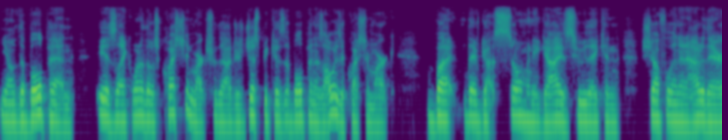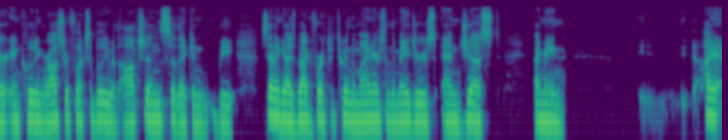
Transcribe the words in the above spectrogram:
you know, the bullpen is like one of those question marks for the Dodgers just because the bullpen is always a question mark, but they've got so many guys who they can shuffle in and out of there, including roster flexibility with options. So they can be sending guys back and forth between the minors and the majors. And just, I mean, I,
